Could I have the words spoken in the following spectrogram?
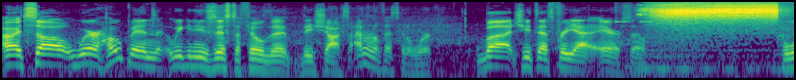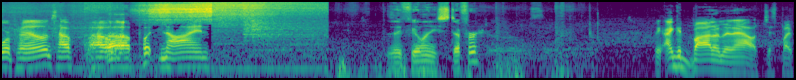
right, so we're hoping we can use this to fill the, the shocks. I don't know if that's gonna work, but she that's free air, so. Four pounds, how, how? Uh, put nine. Do they feel any stiffer? Like, I could bottom it out just by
